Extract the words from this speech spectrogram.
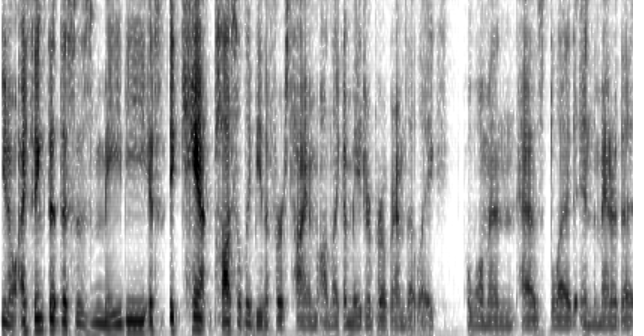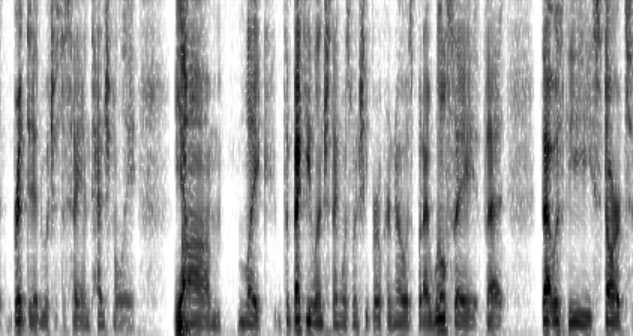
you know, I think that this is maybe it's it can't possibly be the first time on like a major program that like a woman has bled in the manner that Britt did, which is to say intentionally. Yeah. Um, like the Becky Lynch thing was when she broke her nose, but I will say that that was the start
